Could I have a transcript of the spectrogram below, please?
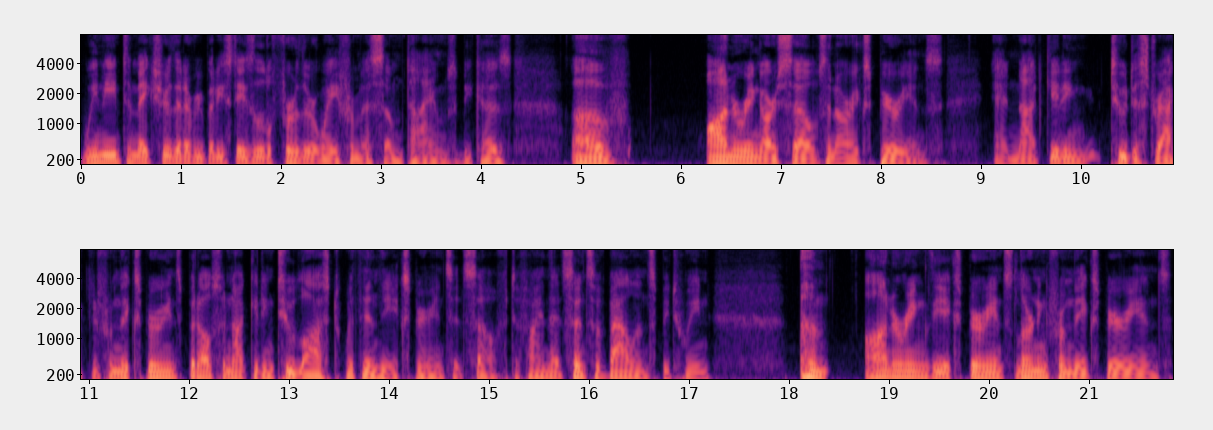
we need to make sure that everybody stays a little further away from us sometimes because of honoring ourselves and our experience and not getting too distracted from the experience, but also not getting too lost within the experience itself. To find that sense of balance between honoring the experience, learning from the experience,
